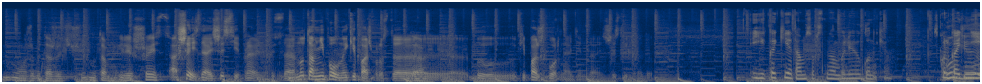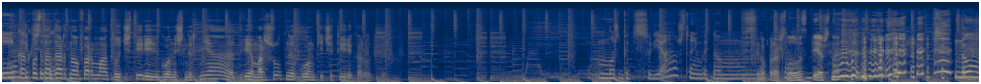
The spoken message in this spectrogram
Может быть, даже чуть-чуть, ну там, или 6. А, 6, да, из 6, правильно. То есть, да. ну- там не полный экипаж, просто Да. э, был экипаж сборный один, да, из 6 городов. И какие там, собственно, были гонки? Сколько Гонки- дней, гонки как по всё было? стандартному формату. 4 гоночных дня, 2 маршрутных гонки, 4 коротких. Может быть, судья что-нибудь нам... Все прошло успешно. Ну,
